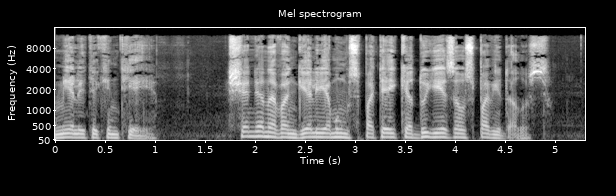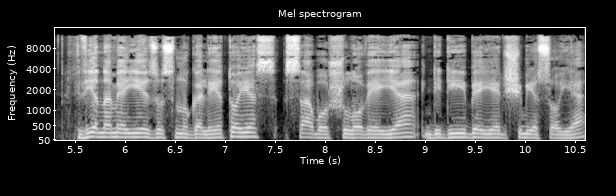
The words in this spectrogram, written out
Mėly tikintieji, šiandien Evangelija mums pateikia du Jėzaus pavydalus. Viename Jėzus nugalėtojas savo šlovėje, didybėje ir šviesoje,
